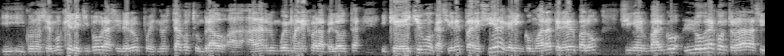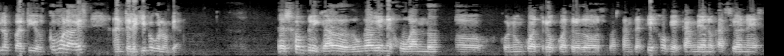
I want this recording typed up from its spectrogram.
y, y conocemos que el equipo brasilero pues no está acostumbrado a, a darle un buen manejo a la pelota y que de hecho en ocasiones pareciera que le incomodara tener el balón, sin embargo logra controlar así los partidos. ¿Cómo la ves ante el equipo colombiano? Es complicado. Dunga viene jugando con un 4-4-2 bastante fijo que cambia en ocasiones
